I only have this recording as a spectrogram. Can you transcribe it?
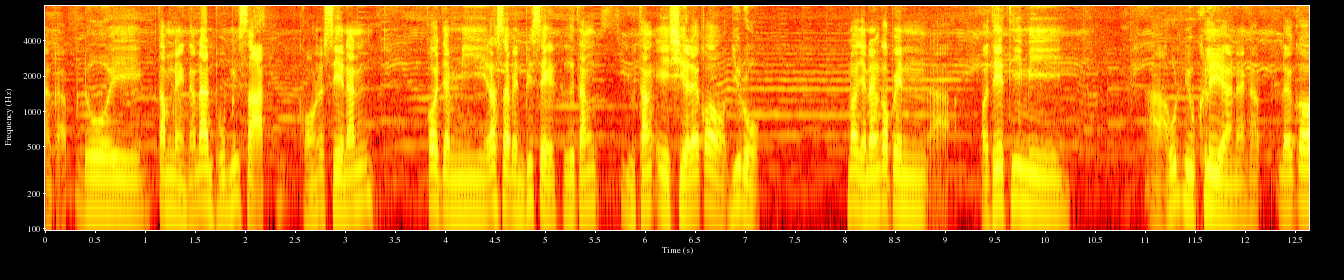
นะครับ โดยตำแหน่งทางด้านภูมิศาสตร์ของรัสเซียนั้น ก็จะมีลักษณะเป็นพิเศษคือทั้งอยู่ทั้งเอเชียและก็ยุโรป นอกจากนั้นก็เป็นประเทศที่มีอาวุธนิวเคลียร์นะครับ แล้วก็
